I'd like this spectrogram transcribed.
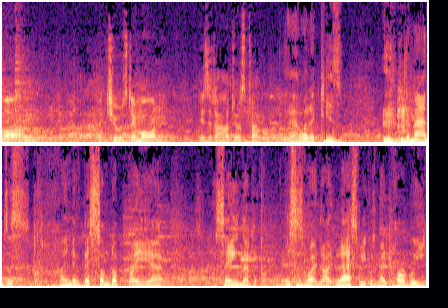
on a Tuesday morning. Is it arduous travel? Uh, well, it is. the demands is kind of best summed up by uh, saying that this is my uh, last week was my third week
